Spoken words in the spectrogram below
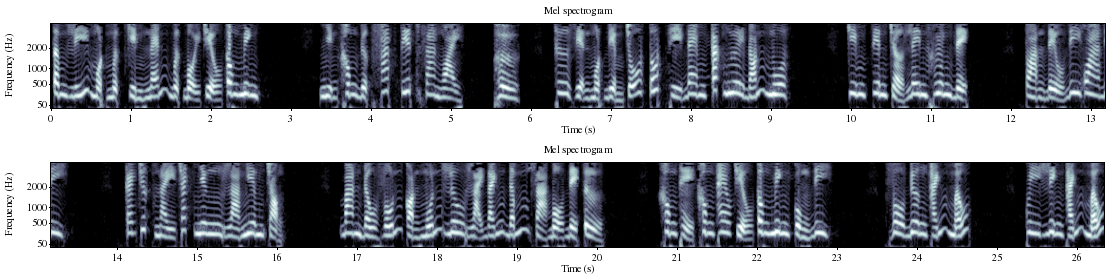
tâm lý một mực kìm nén bực bội triệu công minh. nhìn không được phát tiết ra ngoài hừ, thư viện một điểm chỗ tốt thì đem các ngươi đón mua. Kim tiên trở lên huyên đệ. Toàn đều đi qua đi. Cái chức này trách nhưng là nghiêm trọng. Ban đầu vốn còn muốn lưu lại đánh đấm giả bộ đệ tử. Không thể không theo triệu công minh cùng đi. Vô đương thánh mẫu. Quy linh thánh mẫu.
